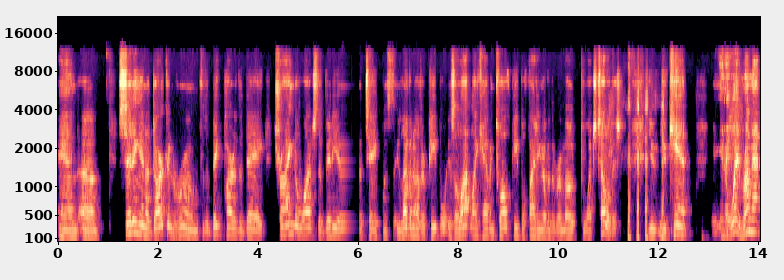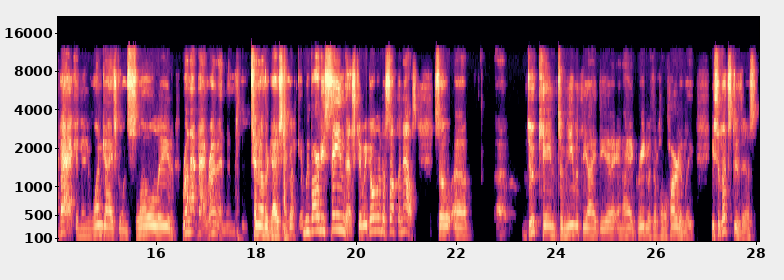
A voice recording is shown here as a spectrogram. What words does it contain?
And um, sitting in a darkened room for the big part of the day, trying to watch the videotape with 11 other people is a lot like having 12 people fighting over the remote to watch television. you, you can't, in a way, run that back. And then one guy's going slowly and run that back, run it. And then 10 other guys, we've already seen this. Can we go into something else? So, uh, uh, Duke came to me with the idea and I agreed with it wholeheartedly. He said, let's do this.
